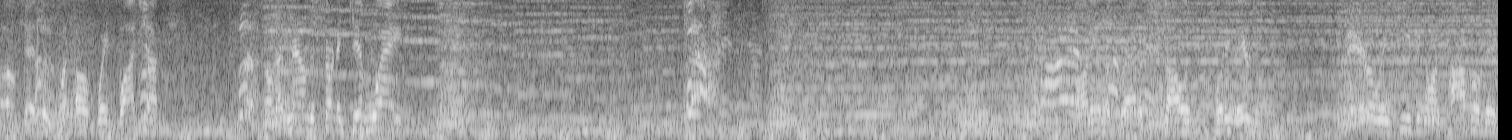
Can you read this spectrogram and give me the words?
Okay, oh wait, watch out. Oh, that mound is starting to give way. Unable to grab a solid footing, they were just barely keeping on top of it.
